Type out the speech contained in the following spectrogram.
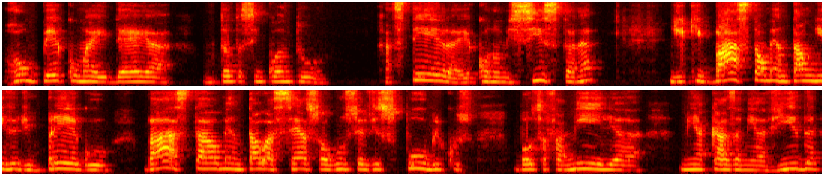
romper com uma ideia um tanto assim quanto rasteira, economicista, né? De que basta aumentar o nível de emprego, basta aumentar o acesso a alguns serviços públicos, Bolsa Família, Minha Casa Minha Vida,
